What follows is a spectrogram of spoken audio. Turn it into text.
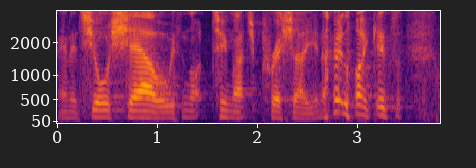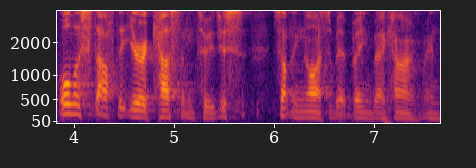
and it's your shower with not too much pressure, you know, like it's all the stuff that you're accustomed to, just something nice about being back home. And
